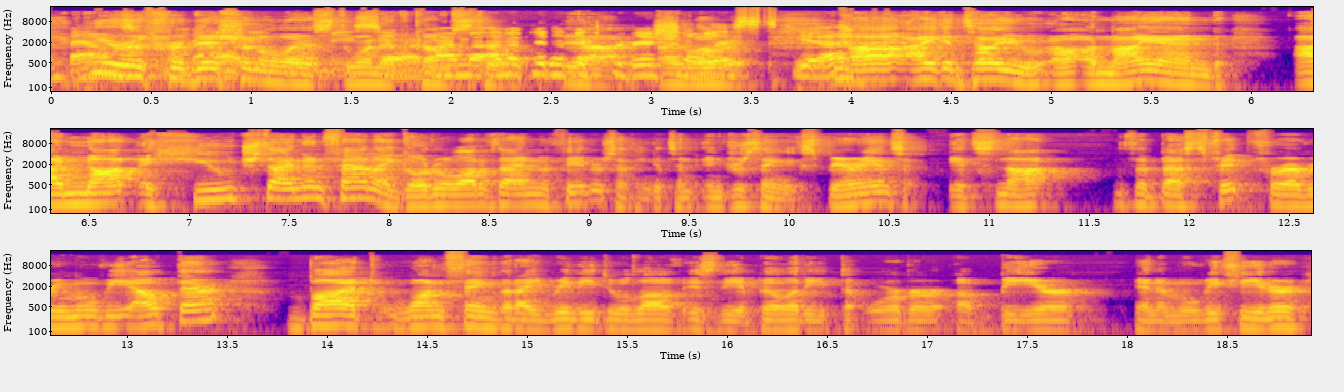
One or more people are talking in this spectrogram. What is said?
the bounds. You're a traditionalist when so it comes I'm, to. I'm a bit of yeah, a traditionalist. Yeah, uh, I can tell you uh, on my end. I'm not a huge dine-in fan. I go to a lot of dine-in theaters. I think it's an interesting experience. It's not the best fit for every movie out there. But one thing that I really do love is the ability to order a beer in a movie theater.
